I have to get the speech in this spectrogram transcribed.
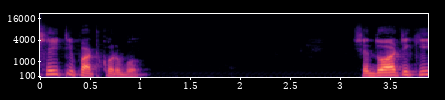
সেইটি পাঠ করব। সে দোয়াটি কি?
